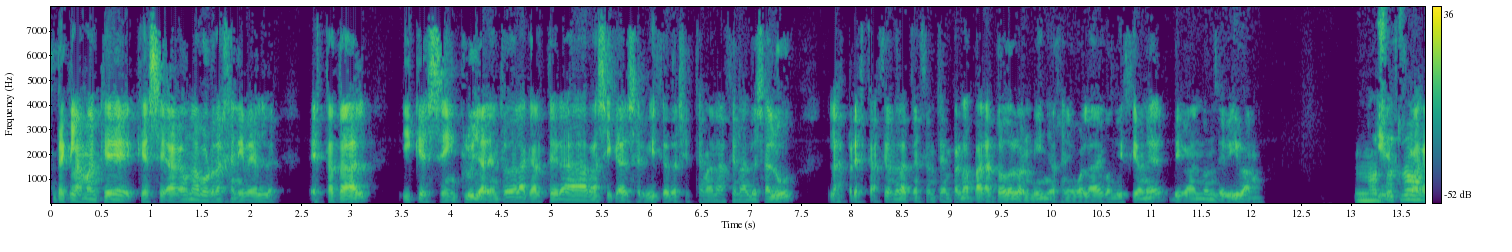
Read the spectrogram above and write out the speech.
reclaman que, se haga un abordaje a nivel estatal y que se incluya dentro de la cartera básica de servicios del Sistema Nacional de Salud la prestación de la atención temprana para todos los niños en igualdad de condiciones, vivan donde vivan. Nosotros,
